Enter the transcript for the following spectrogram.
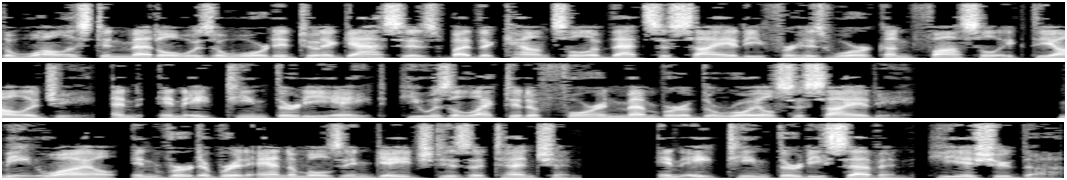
the Wollaston Medal was awarded to Agassiz by the Council of that society for his work on fossil ichthyology, and, in 1838, he was elected a foreign member of the Royal Society. Meanwhile, invertebrate animals engaged his attention. In 1837, he issued the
